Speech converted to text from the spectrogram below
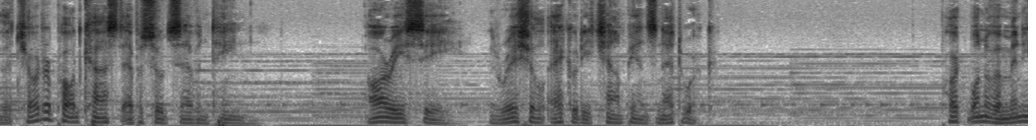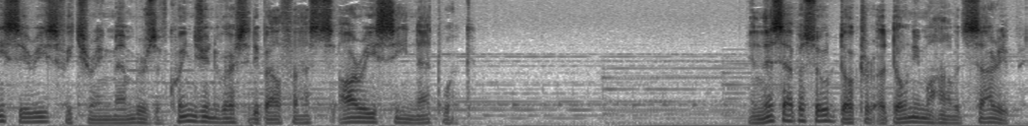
The Charter Podcast, Episode 17 REC, the Racial Equity Champions Network. Part 1 of a mini series featuring members of Queen's University Belfast's REC network. In this episode, Dr. Adoni Mohammed Sarip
